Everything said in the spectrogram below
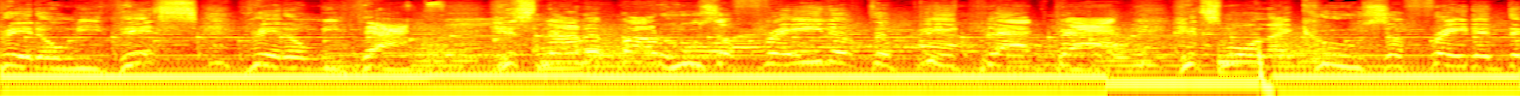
Riddle me this, riddle me that. It's not about who's afraid of the big black bat. It's more like who's afraid of the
